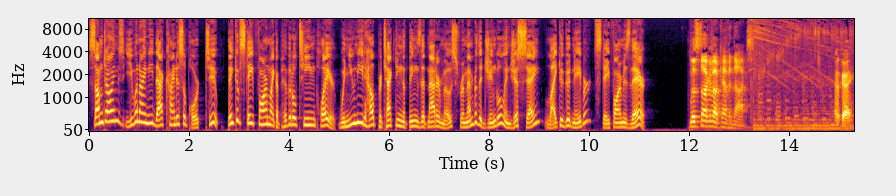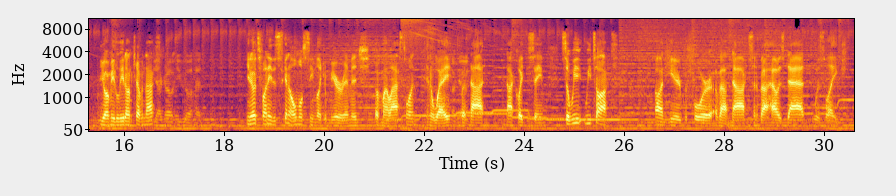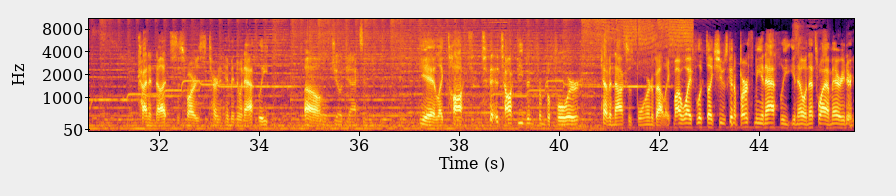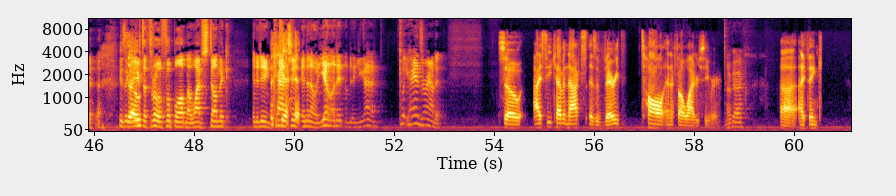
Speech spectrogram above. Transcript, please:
Sometimes you and I need that kind of support too. Think of State Farm like a pivotal team player. When you need help protecting the things that matter most, remember the jingle and just say, like a good neighbor, State Farm is there. Let's talk about Kevin Knox. Okay. You want me to lead on Kevin Knox? Yeah, go. You go ahead. You know, it's funny. This is going to almost seem like a mirror image of my last one in a way, Okay. but not not quite the same. So we we talked on here before about Knox and about how his dad was like kind of nuts as far as turning him into an athlete. Um, Joe Jackson. yeah, like talked talked even from before Kevin Knox was born about like my wife looked like she was going to birth me an athlete, you know, and that's why I married her. He's like, So- I used to throw a football at my wife's stomach, and it didn't catch Yeah. it, and then I would yell at it, and be like, you gotta put your hands around it. So I see Kevin Knox as a very tall NFL wide receiver. Okay. Uh, I think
